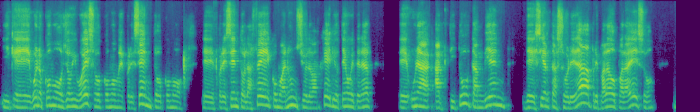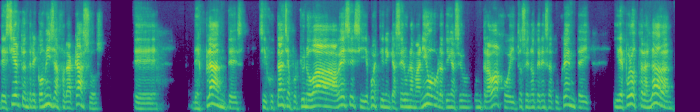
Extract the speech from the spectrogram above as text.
y que, bueno, cómo yo vivo eso, cómo me presento, cómo eh, presento la fe, cómo anuncio el Evangelio, tengo que tener eh, una actitud también de cierta soledad, preparado para eso, de cierto, entre comillas, fracasos, eh, desplantes, circunstancias porque uno va a veces y después tienen que hacer una maniobra, tienen que hacer un, trabajo y entonces no tenés a tu gente y, después los trasladan.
